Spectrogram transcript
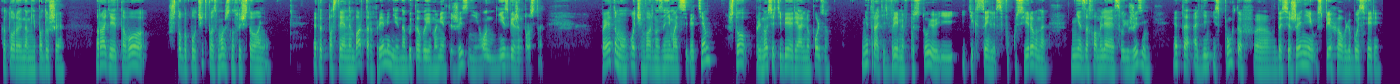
которая нам не по душе, ради того, чтобы получить возможность на существование – этот постоянный бартер времени на бытовые моменты жизни, он неизбежен просто. Поэтому очень важно занимать себя тем, что приносит тебе реальную пользу. Не тратить время впустую и идти к цели сфокусированно, не захламляя свою жизнь – это один из пунктов э, в достижении успеха в любой сфере.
